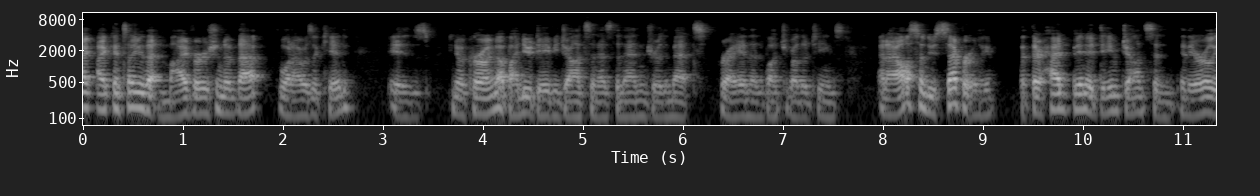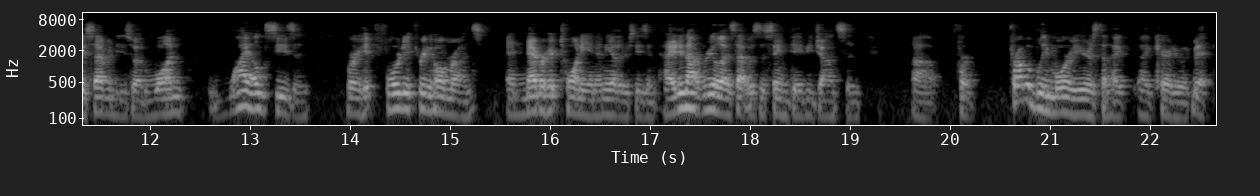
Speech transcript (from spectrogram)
I, I can tell you that my version of that when I was a kid is, you know, growing up, I knew Davey Johnson as the manager of the Mets, right, and then a bunch of other teams, and I also knew separately that there had been a Dave Johnson in the early '70s who had one wild season where he hit 43 home runs and never hit 20 in any other season. And I did not realize that was the same Davey Johnson uh, probably more years than I, I care to admit.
